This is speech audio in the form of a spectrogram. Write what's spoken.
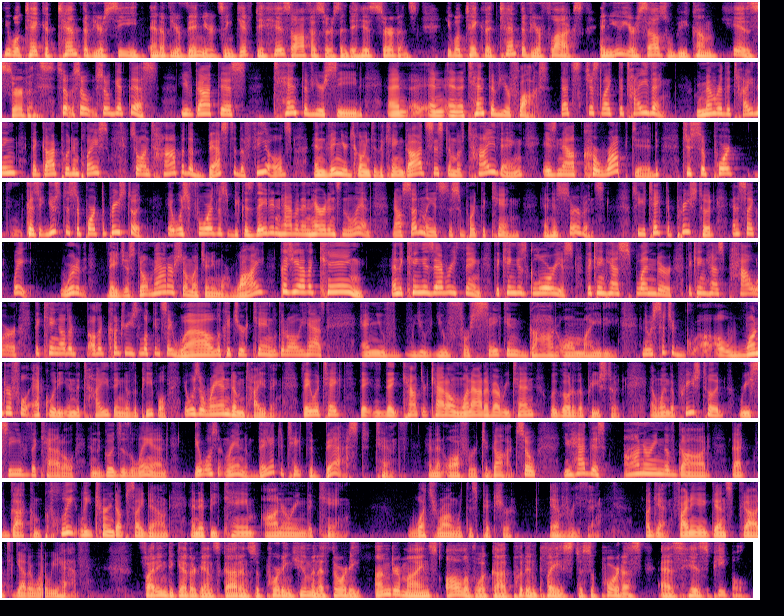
He will take a tenth of your seed and of your vineyards and give to his officers and to his servants. He will take the tenth of your flocks, and you yourselves will become his servants. So, so, so get this. You've got this tenth of your seed and, and, and a tenth of your flocks. That's just like the tithing. Remember the tithing that God put in place? So, on top of the best of the fields and vineyards going to the king, God's system of tithing is now corrupted to support, because it used to support the priesthood. It was for this because they didn't have an inheritance in the land. Now suddenly it's to support the king and his servants. So you take the priesthood and it's like, wait, where did they just don't matter so much anymore? Why? Because you have a king. And the king is everything. The king is glorious. The king has splendor. The king has power. The king other other countries look and say, "Wow, look at your king. Look at all he has." And you've you've you've forsaken God Almighty. And there was such a, a wonderful equity in the tithing of the people. It was a random tithing. They would take they they'd count their cattle, and one out of every ten would go to the priesthood. And when the priesthood received the cattle and the goods of the land, it wasn't random. They had to take the best tenth and then offer it to God. So you had this honoring of God that got completely turned upside down and it became honoring the king. What's wrong with this picture? Everything. Again, fighting against God together, what do we have? Fighting together against God and supporting human authority undermines all of what God put in place to support us as his people.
